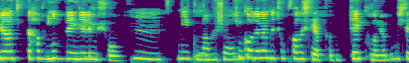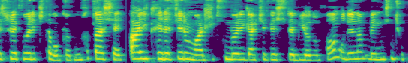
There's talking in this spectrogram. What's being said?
birazcık daha bunu dengelemiş oldum. Hmm, niye kullanmış oldun? Çünkü o dönemde çok fazla şey yapıyordum. Şey kullanıyordum. İşte sürekli böyle kitap okuyordum. Hatta şey aylık hedeflerim vardı. Hepsini böyle gerçekleştirebiliyordum falan. O dönem benim için çok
